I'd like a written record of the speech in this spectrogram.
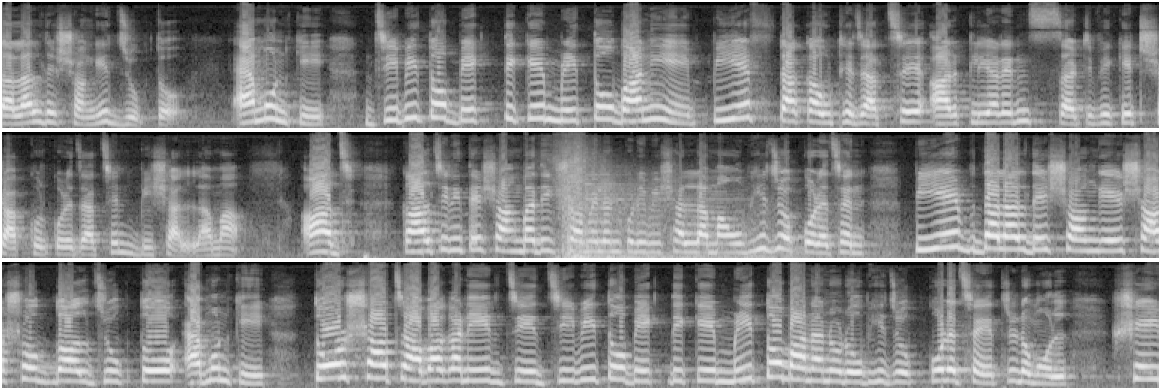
দালালদের সঙ্গে যুক্ত। এমনকি জীবিত ব্যক্তিকে মৃত বানিয়ে পিএফ টাকা উঠে যাচ্ছে আর ক্লিয়ারেন্স সার্টিফিকেট স্বাক্ষর করে যাচ্ছেন বিশাল লামা। আজ কালচিনিতে সাংবাদিক সম্মেলন করে বিশাল লামা অভিযোগ করেছেন, পিএফ দালালদের সঙ্গে শাসক দল যুক্ত, এমনকি তোরসা চা বাগানের যে জীবিত ব্যক্তিকে মৃত বানানোর অভিযোগ করেছে তৃণমূল, সেই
